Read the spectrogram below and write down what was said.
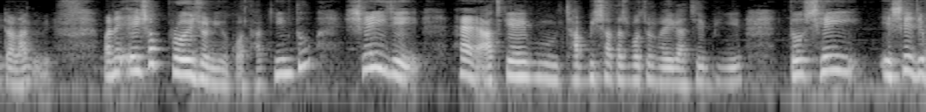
এটা লাগবে। মানে এইসব প্রয়োজনীয় কথা। কিন্তু সেই যে হ্যাঁ আজকে ছাব্বিশ, সাতাশ বছর হয়ে গেছে বিয়ে তো সেই এসে যে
